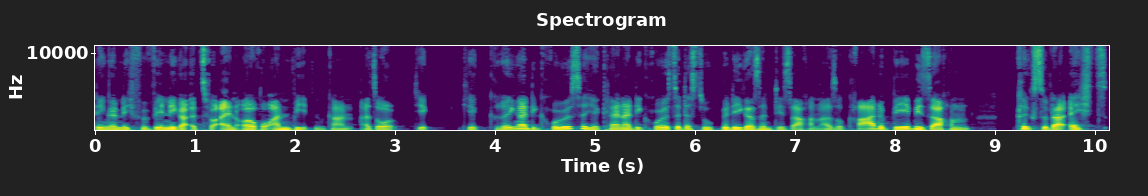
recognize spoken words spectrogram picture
Dinge nicht für weniger als für einen Euro anbieten kann. Also je, je geringer die Größe, je kleiner die Größe, desto billiger sind die Sachen. Also gerade Babysachen kriegst du da echt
